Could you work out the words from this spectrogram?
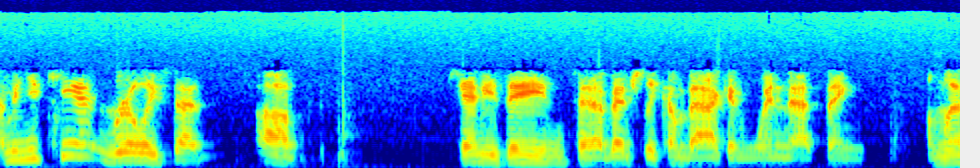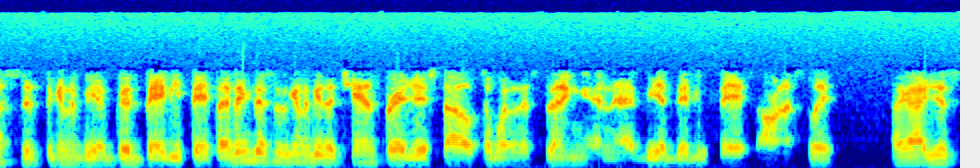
I mean, you can't really set up Sami Zayn to eventually come back and win that thing unless it's going to be a good baby face. I think this is going to be the chance for AJ Styles to win this thing and be a baby face. Honestly, like I just.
